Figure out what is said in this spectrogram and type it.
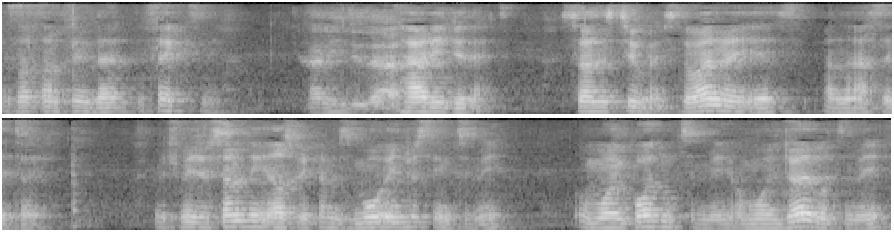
It's not something that affects me. How do you do that? How do you do that? So there's two ways. The one way is on the Asay which means if something else becomes more interesting to me, or more important to me, or more enjoyable to me,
